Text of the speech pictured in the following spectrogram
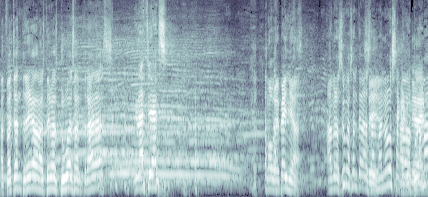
Et faig entrega de les teves dues entrades. Gràcies. Molt bé, penya. Amb les dues entrades Sí, del Manolo s'acaba el programa,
